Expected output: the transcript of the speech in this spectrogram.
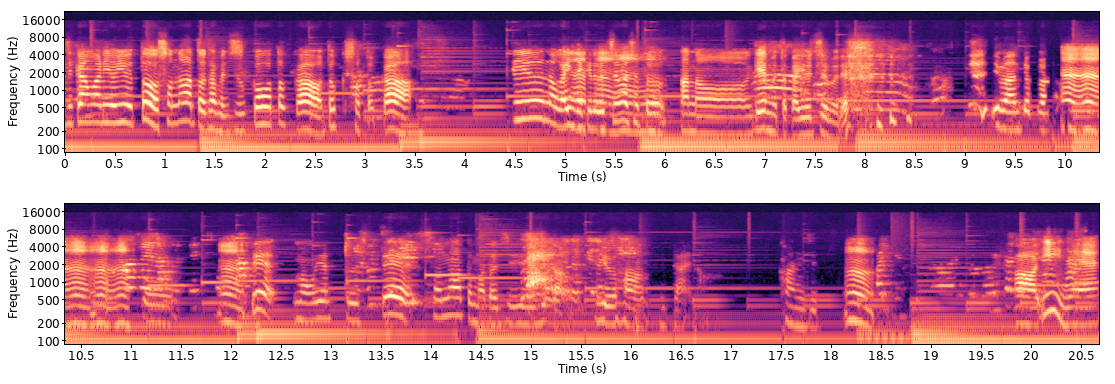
時間割を言うとその後多分図工とか読書とかっていうのがいいんだけど、うちはちょっと、あのー、ゲームとか YouTube です 今んとこ。で、まあ、おやつしてその後また自由時間夕飯みたいな感じ。うん、あいいね。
